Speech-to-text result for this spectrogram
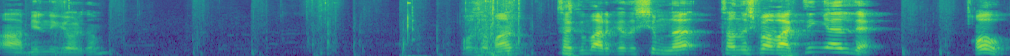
Aa birini gördüm. O zaman takım arkadaşımla tanışma vaktin geldi. Oh.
